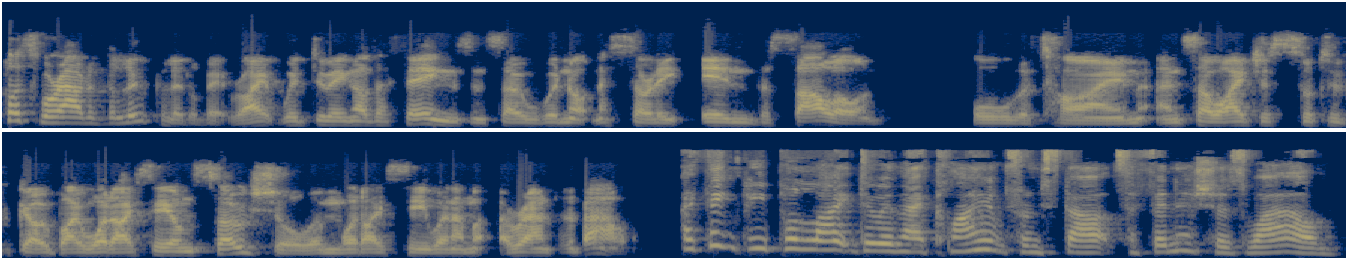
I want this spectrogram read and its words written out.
Plus, we're out of the loop a little bit, right? We're doing other things. And so we're not necessarily in the salon all the time. And so I just sort of go by what I see on social and what I see when I'm around and about. I think people like doing their client from start to finish as well.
